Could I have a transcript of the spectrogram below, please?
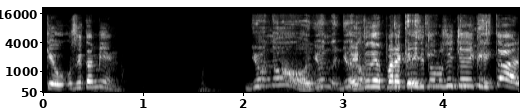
Que usted también. Yo no, yo no. Yo Entonces. ¿para ¿Tú qué crees dice que- todos los hinchas de cristal?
